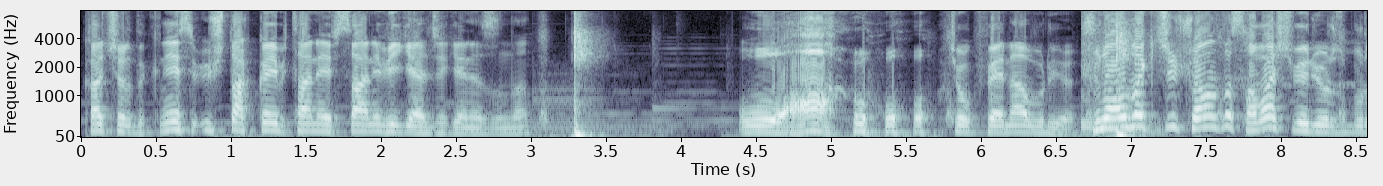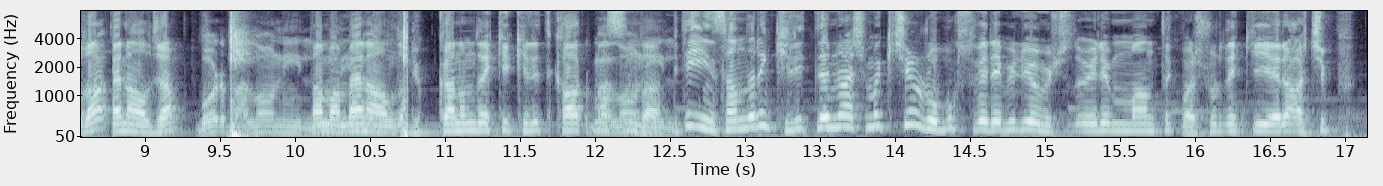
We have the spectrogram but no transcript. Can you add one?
Kaçırdık. Neyse 3 dakikaya bir tane efsanevi gelecek en azından. Oha! Çok fena vuruyor. Şunu almak için şu anda savaş veriyoruz burada. Ben alacağım. Tamam ben aldım. Dükkanımdaki kilit kalkmasın da. Bir de insanların kilitlerini açmak için Robux verebiliyormuşuz. Öyle bir mantık var. Şuradaki yeri açıp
